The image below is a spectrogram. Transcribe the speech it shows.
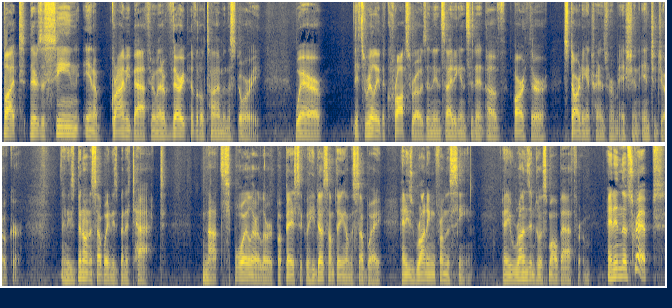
but there's a scene in a grimy bathroom at a very pivotal time in the story where it's really the crossroads and the inciting incident of Arthur starting a transformation into Joker. And he's been on a subway and he's been attacked. Not spoiler alert, but basically he does something on the subway and he's running from the scene. And he runs into a small bathroom. And in the script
